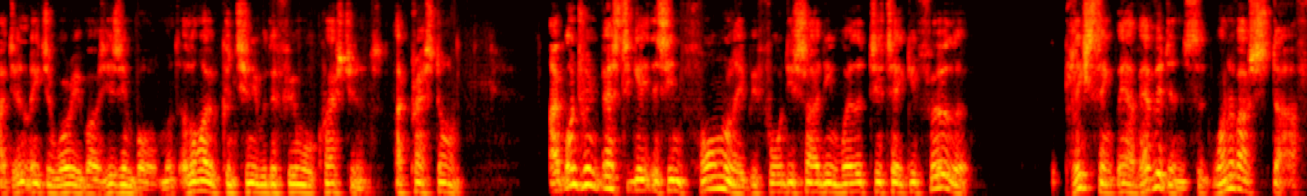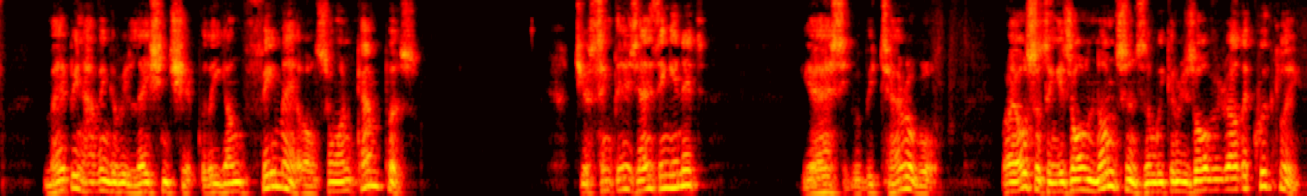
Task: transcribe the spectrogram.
I didn't need to worry about his involvement, although I would continue with a few more questions. I pressed on. I want to investigate this informally before deciding whether to take it further. The police think they have evidence that one of our staff may have been having a relationship with a young female also on campus. Do you think there is anything in it? Yes, it would be terrible. But I also think it's all nonsense and we can resolve it rather quickly.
